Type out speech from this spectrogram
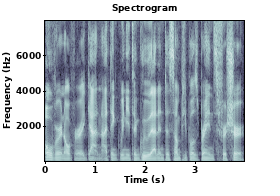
over and over again. I think we need to glue that into some people's brains for sure.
